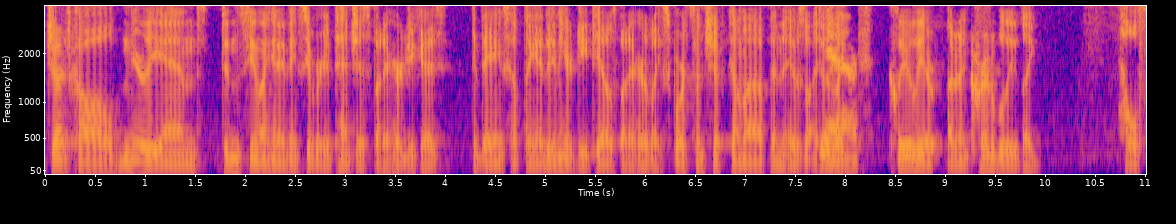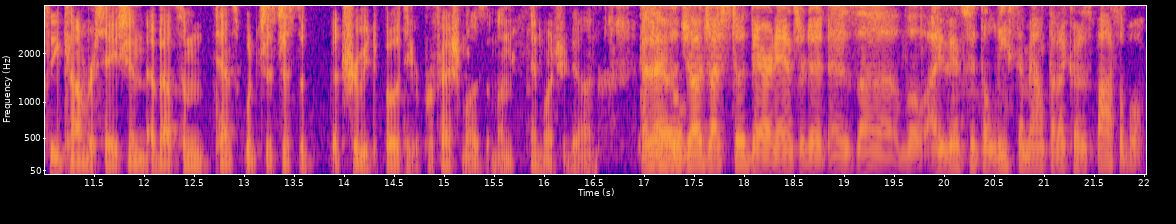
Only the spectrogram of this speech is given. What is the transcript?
judge call near the end didn't seem like anything super contentious, but I heard you guys debating something. I didn't hear details, but I heard like sportsmanship come up and it was like, it was Yeah. like clearly a, an incredibly like healthy conversation about some tense, which is just a, a tribute to both your professionalism and, and what you're doing. And as So- a judge, I stood there and answered it as uh, the, I answered it the least amount that I could as possible.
